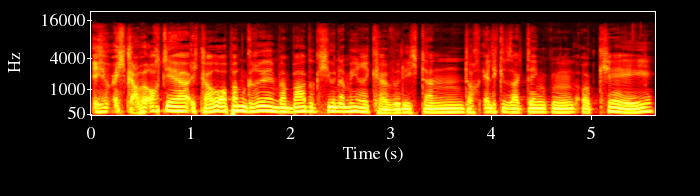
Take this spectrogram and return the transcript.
Ich, ich glaube auch der, ich glaube auch beim Grillen, beim Barbecue in Amerika würde ich dann doch ehrlich gesagt denken, okay,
